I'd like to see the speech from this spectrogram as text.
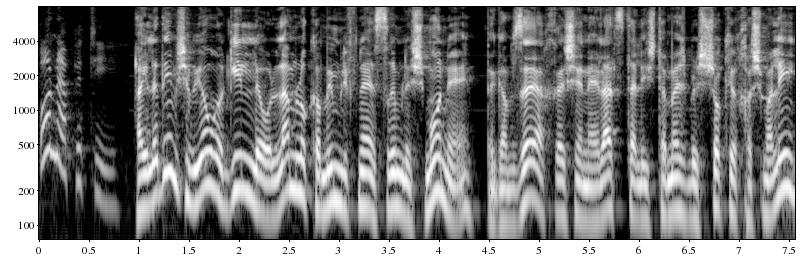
Bon appétit. הילדים שביום רגיל לעולם לא קמים לפני 20 ל-8, וגם זה אחרי שנאלצת להשתמש בשוקר חשמלי,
